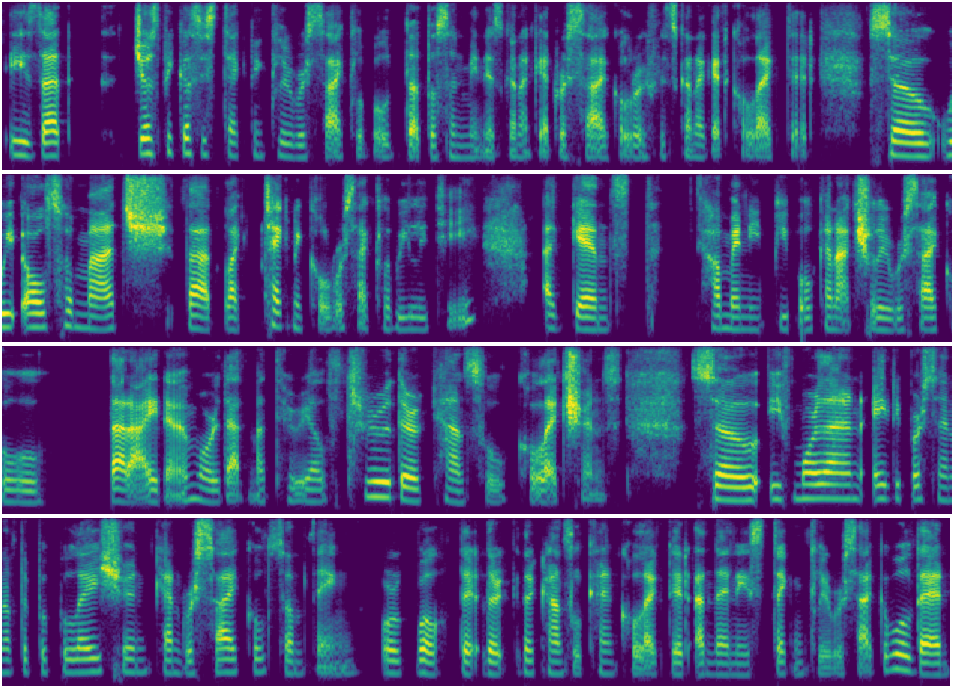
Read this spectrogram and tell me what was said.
is that just because it's technically recyclable, that doesn't mean it's going to get recycled or if it's going to get collected. So we also match that like technical recyclability against how many people can actually recycle that item or that material through their council collections. So if more than 80% of the population can recycle something, or well, their, their, their council can collect it and then it's technically recyclable, then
